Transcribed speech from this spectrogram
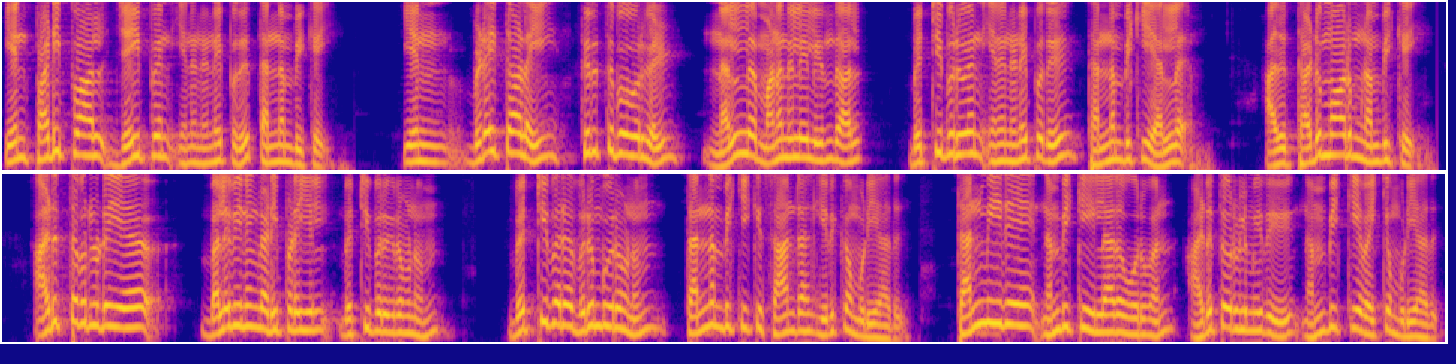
என் படிப்பால் ஜெயிப்பேன் என நினைப்பது தன்னம்பிக்கை. என் விடைத்தாளை திருத்துபவர்கள் நல்ல மனநிலையில் இருந்தால் வெற்றி பெறுவேன் என நினைப்பது தன்னம்பிக்கை அல்ல. அது தடுமாறும் நம்பிக்கை. அடுத்தவர்களுடைய பலவீனங்கள் அடிப்படையில் வெற்றி பெறுகிறவனும் வெற்றி பெற விரும்புகிறவனும் தன்னம்பிக்கைக்கு சான்றாக இருக்க முடியாது. தன் மீதே நம்பிக்கை இல்லாத ஒருவன் அடுத்தவர்கள் மீது நம்பிக்கை வைக்க முடியாது.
